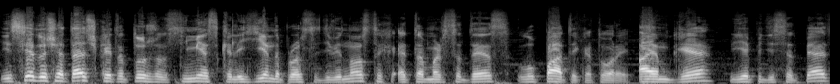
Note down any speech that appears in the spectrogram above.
И следующая тачка, это тоже с немецкой легенды просто 90-х. Это Mercedes Лупатый, который. AMG Е55.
